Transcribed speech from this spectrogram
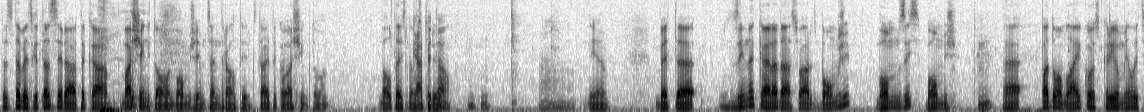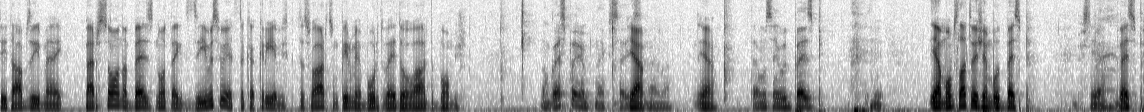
Tas tāpēc, ka tas ir tā kā Vašingtona bombžiem centrāla tirgus. Tā ir tā kā Vašingtona. Baltais nav Kapitāla. Mhm. Ah. Jā. Bet, uh, zina, kā radās vārds bombži? Bombzis, bombži. Mm. Uh, padomu laikos Krievijas milicija apzīmēja persona bez noteiktas dzīves vietas, tā kā krieviski tas vārds, un pirmie burti veido vārdu bombži. Nu, bezpajumtnieks. Jā. saīsinājumā. Jā. Tā mums jau būtu bez. Jā, mums latviešiem būtu bezp. Jā, bezp.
